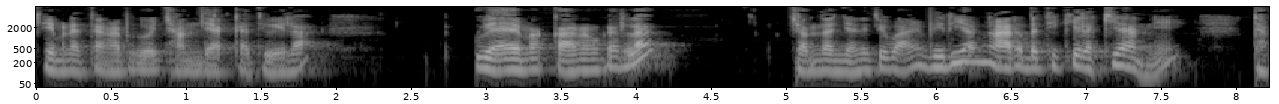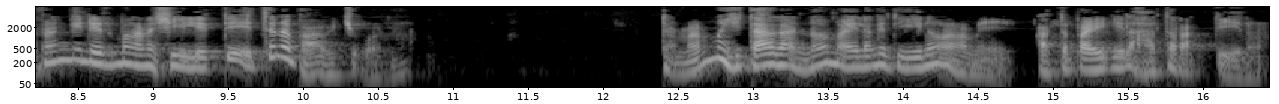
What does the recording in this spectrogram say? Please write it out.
එහෙම නැත්නම් අපි કોઈ ඡන්දයක් ඇති වෙලා ව්‍යායාමයක් ආරම්භ කරලා චන්දන් ජනිත වාය විරියන් ආරබති කියලා කියන්නේ තමන්ගේ නිර්මාණශීලීත්වය එතන පාවිච්චි කරනවා. තමන්ම හිතා ගන්නවා මයි ළඟ තියෙනවා මේ අතපය කියලා හතරක් තියෙනවා.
